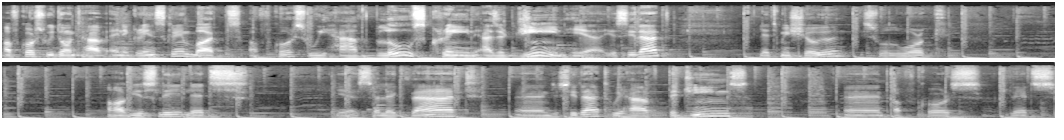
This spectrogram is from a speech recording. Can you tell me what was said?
Of course we don't have any green screen but of course we have blue screen as a jean here. You see that? Let me show you. This will work obviously. Let's yeah select that. And you see that? We have the jeans. And of course let's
